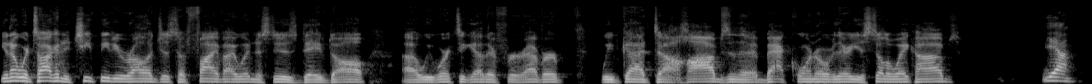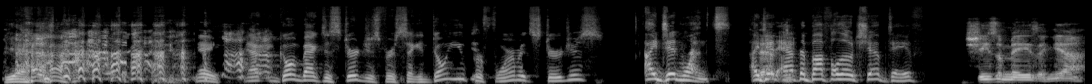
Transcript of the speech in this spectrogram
You know, we're talking to chief meteorologist of Five Eyewitness News, Dave Dahl. Uh, we worked together forever. We've got uh, Hobbs in the back corner over there. You still awake, Hobbs? Yeah. Yeah. hey, now, going back to Sturgis for a second, don't you perform at Sturgis? I did once. I did at the Buffalo Chip, Dave. She's amazing. Yeah.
